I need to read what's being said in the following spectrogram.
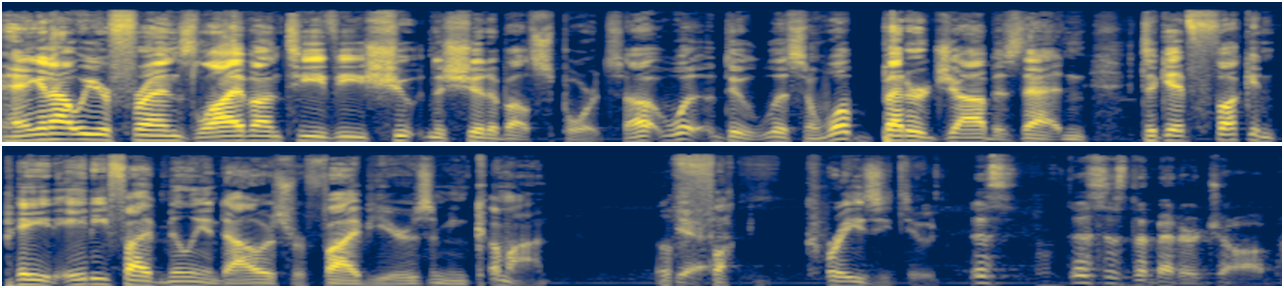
hanging out with your friends, live on TV, shooting the shit about sports. Uh, what, dude? Listen, what better job is that? And to get fucking paid eighty five million dollars for five years? I mean, come on, oh, Yeah. fucking crazy, dude. This this is the better job.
